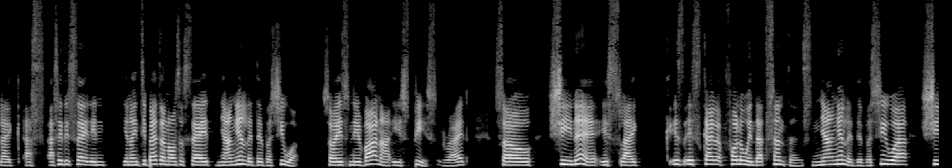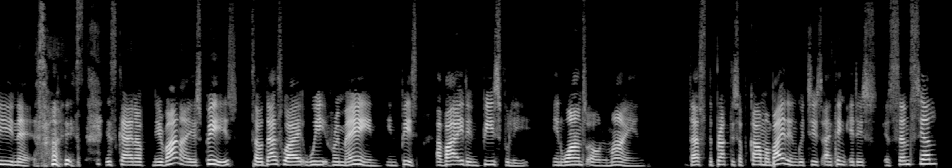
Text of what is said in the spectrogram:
like as as it is said in you know in Tibetan also said Nyangen le bashiwa. So it's nirvana is peace, right? So shine is like is is kind of following that sentence. Nyangen le bashiwa shine. So it's, it's kind of nirvana is peace. So that's why we remain in peace, abiding peacefully in one's own mind. That's the practice of calm abiding, which is, I think it is essential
